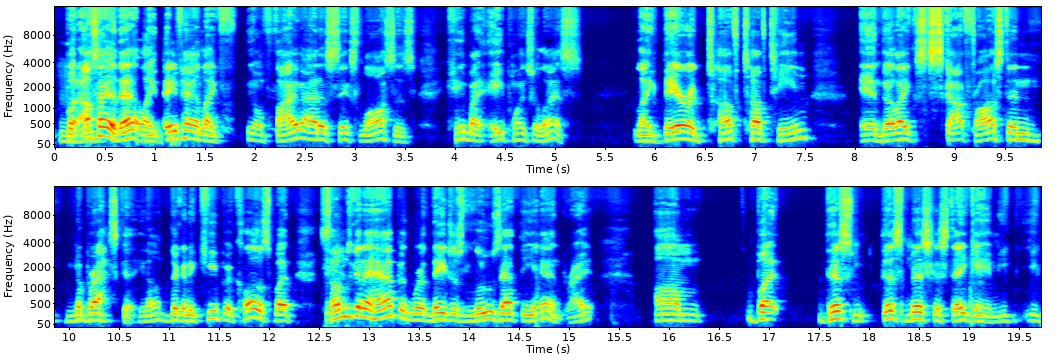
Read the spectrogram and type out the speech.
Mm-hmm. But outside of that, like they've had like you know five out of six losses came by eight points or less. Like they're a tough, tough team, and they're like Scott Frost in Nebraska. You know they're going to keep it close, but something's going to happen where they just lose at the end, right? Um, but this this Michigan State game, you you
